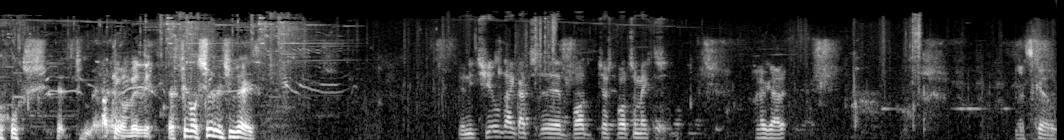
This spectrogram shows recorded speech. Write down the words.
Oh shit, I'll keep man. them busy. There's people shooting at you guys. You need shield? I got uh, bought, just bought some extra. I got it. Let's go.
